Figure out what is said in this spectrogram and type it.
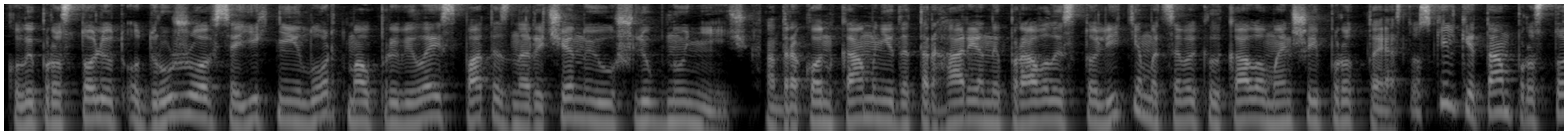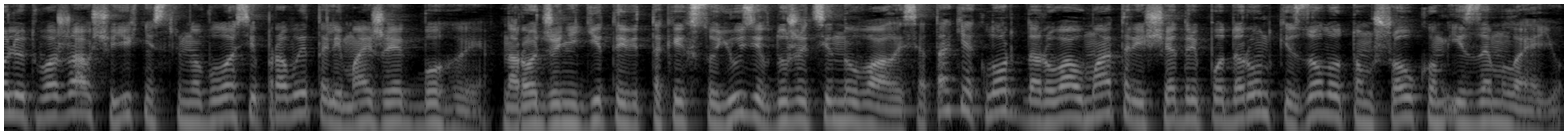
Коли простолюд одружувався, їхній лорд мав привілей спати з нареченою у шлюбну ніч. На дракон камені, де Таргаріани правили століттями, це викликало менший протест, оскільки там простолюд вважав, що їхні стрімноволосі правителі майже як боги. Народжені діти від таких союзів дуже цінувалися, так як лорд дарував матері щедрі подарунки золотом, шовком і землею.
